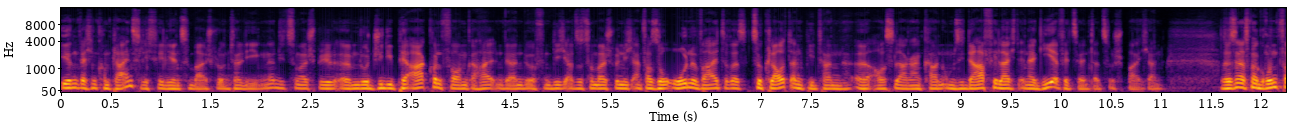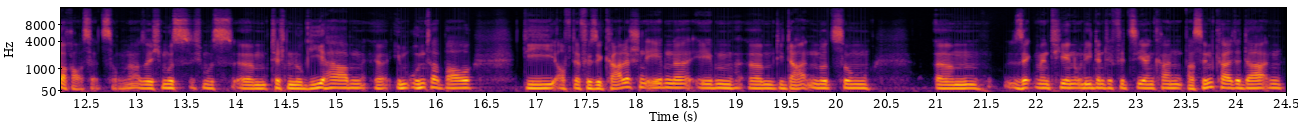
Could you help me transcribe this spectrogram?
irgendwelchen Compliance-Richtlinien zum Beispiel unterliegen, ne, die zum Beispiel ähm, nur GDPR-konform gehalten werden dürfen, die ich also zum Beispiel nicht einfach so ohne weiteres zu Cloud-Anbietern äh, auslagern kann, um sie da vielleicht energieeffizienter zu speichern. Also das sind erstmal Grundvoraussetzungen. Ne? Also ich muss, ich muss ähm, Technologie haben äh, im Unterbau, die auf der physikalischen Ebene eben ähm, die Datennutzung ähm, segmentieren und identifizieren kann, was sind kalte Daten.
